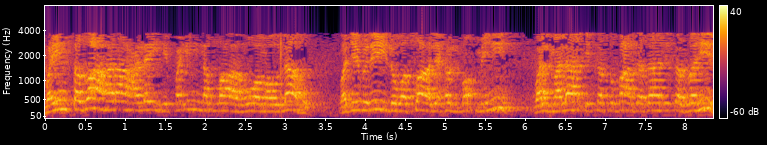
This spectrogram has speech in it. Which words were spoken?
وہ انتظا ہرا علیہ پین نبا ہو مولا ہو وجبريل وصالح المؤمنين والملائکۃ بعد ذلك ظہیر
